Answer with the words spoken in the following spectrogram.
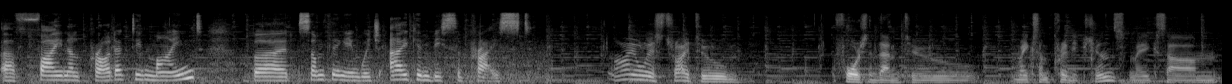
a final product in mind, but something in which I can be surprised. I always try to force them to make some predictions, make some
